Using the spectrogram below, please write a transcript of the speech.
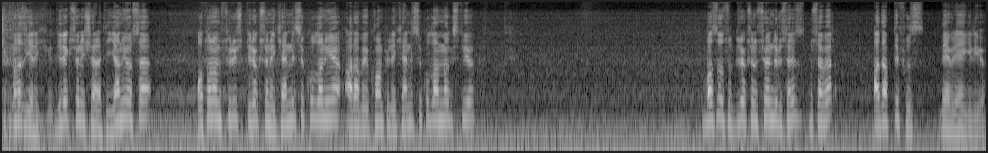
çıkmanız gerekiyor. Direksiyon işareti yanıyorsa otonom sürüş direksiyonu kendisi kullanıyor. Arabayı komple kendisi kullanmak istiyor. Basılı tutup direksiyonu söndürürseniz bu sefer adaptif hız devreye giriyor.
